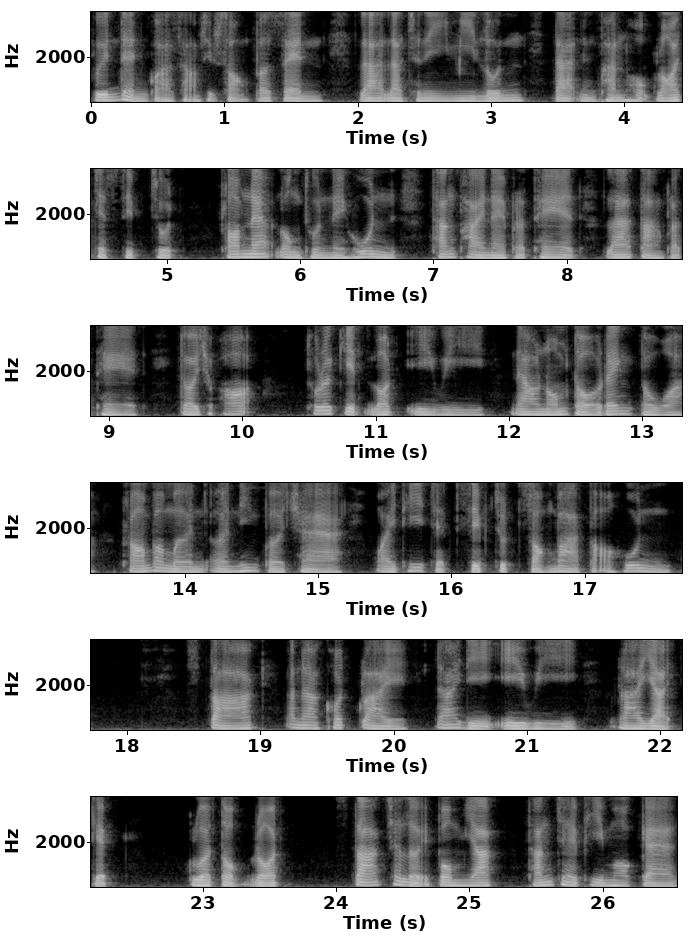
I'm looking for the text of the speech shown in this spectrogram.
ฟื้นเด่นกว่า 32%และดัชนีมีลุ้นแต่ 1,670 จุด พร้อมแนะลงทุนในหุ้นทั้งภายในประเทศและต่างประเทศ โดยเฉพาะธุรกิจรถ EV แนวโน้มโตเร่งตัว พร้อมประเมิน e a r n i n g per share ไว้ที่ 70.2 บาทต่อหุ้น Stark อนาคตไกลได้ดี EV รายใหญ่เก็บ กลัวตกรถ Stark เฉลยปมยักษ์ทั้ง JP Morgan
